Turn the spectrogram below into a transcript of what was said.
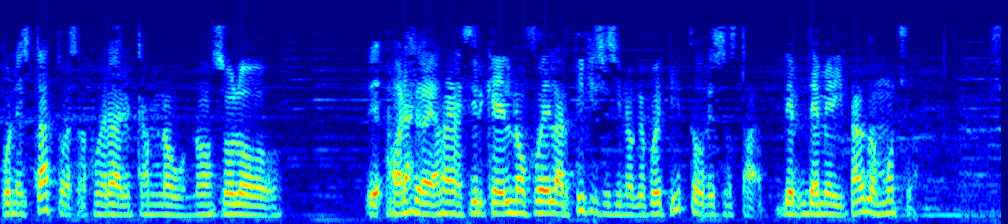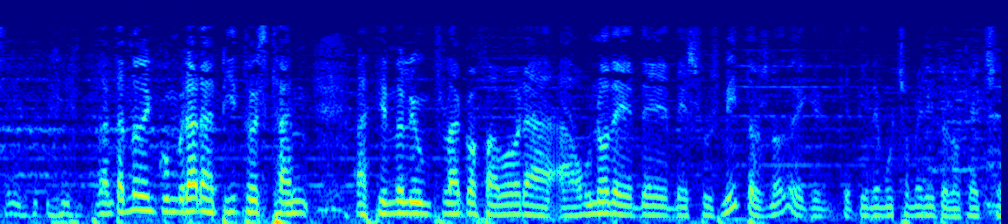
con estatuas afuera del Camp Nou, no solo... Eh, ahora le van a decir que él no fue el artífice, sino que fue Tito, eso está de, demeritarlo mucho. tratando de encumbrar a Tito están haciéndole un flaco favor a, uno de, sus mitos, ¿no? De que, tiene mucho mérito lo que ha hecho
